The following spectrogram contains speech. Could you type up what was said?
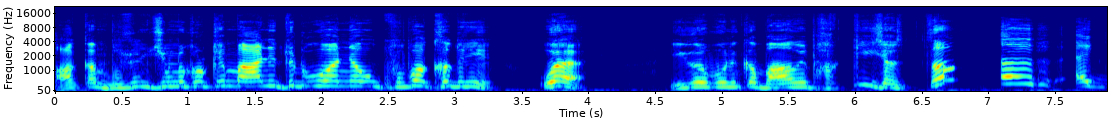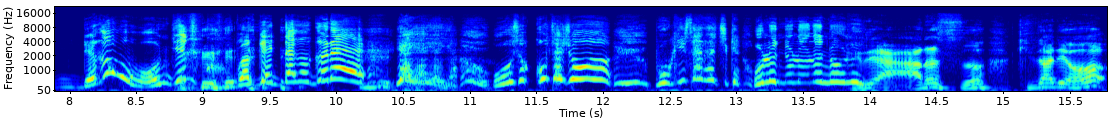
아까 무슨 짐을 그렇게 많이 들고 왔냐고 구박하더니 왜? 이걸 보니까 마음이 바뀌셨어? 어, 아, 내가 뭐 언제 구박했다가 그래? 야야야야, 어서 꽂아줘. 모기 사라지게. 얼른 얼른 얼른 얼른. 그래 알았어 기다려 어?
